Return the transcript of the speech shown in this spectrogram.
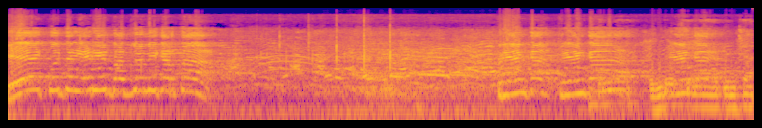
हे कोणतरी एरिया बदनामी करता. प्रियांका प्रियांका प्रियांका तुमच्या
